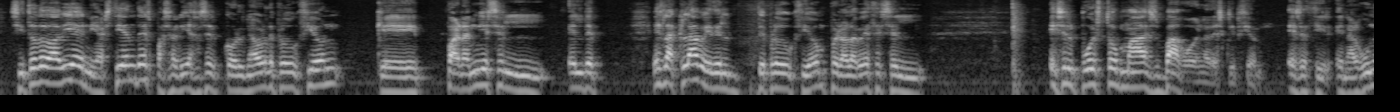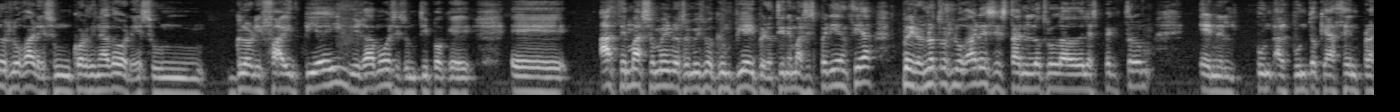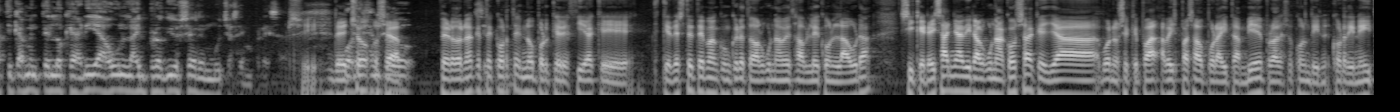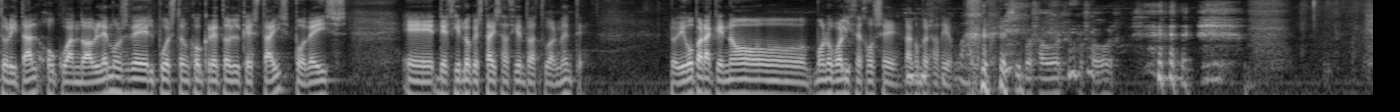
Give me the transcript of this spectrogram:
Si todo va bien y asciendes, pasarías a ser coordinador de producción, que para mí es el, el de, es la clave del, de producción, pero a la vez es el, es el puesto más vago en la descripción. Es decir, en algunos lugares un coordinador es un glorified PA, digamos, es un tipo que eh, hace más o menos lo mismo que un PA, pero tiene más experiencia, pero en otros lugares está en el otro lado del espectro, en el, al punto que hacen prácticamente lo que haría un line producer en muchas empresas. Sí, de hecho, o sea, Perdona que te corte, no, porque decía que, de este tema en concreto alguna vez hablé con Laura. Si queréis añadir alguna cosa, que ya, bueno, sé que habéis pasado por ahí también, por eso coordinator y tal, o cuando hablemos del puesto en concreto en el que estáis, podéis eh, decir lo que estáis haciendo actualmente. Lo digo para que no monopolice José la conversación. Sí, por favor, por favor.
